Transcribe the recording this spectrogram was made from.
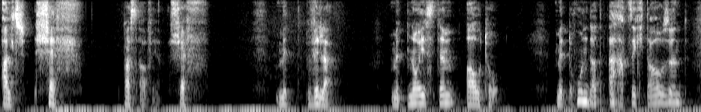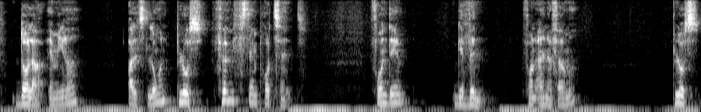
als Chef, passt auf, ja, Chef, mit Villa, mit neuestem Auto, mit 180.000 Dollar im Jahr als Lohn plus 15% von dem Gewinn von einer Firma plus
